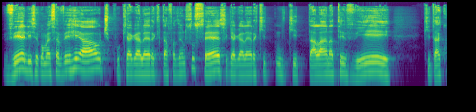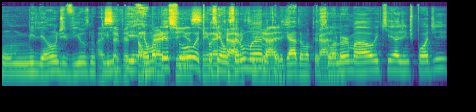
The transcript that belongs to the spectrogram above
vê ali, você começa a ver real, tipo, que a galera que tá fazendo sucesso, que a galera que, que tá lá na TV, que tá com um milhão de views no Aí clipe, é uma pessoa, assim, tipo né, assim, é um cara? ser humano, tá ligado? É uma pessoa normal e que a gente pode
